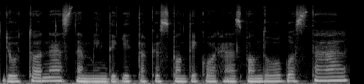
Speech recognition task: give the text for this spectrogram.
gyógytornász, nem mindig itt a központi kórházban dolgoztál,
